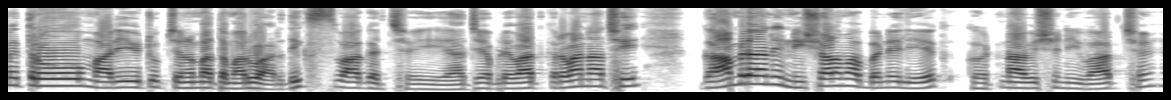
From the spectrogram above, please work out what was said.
મિત્રો, મારી યુટ્યુબ ચેનલમાં તમારું હાર્દિક સ્વાગત છે. આજે આપણે વાત કરવાના છીએ, ગામડાની નિશાળમાં બનેલી એક ઘટના વિશેની વાત છે.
